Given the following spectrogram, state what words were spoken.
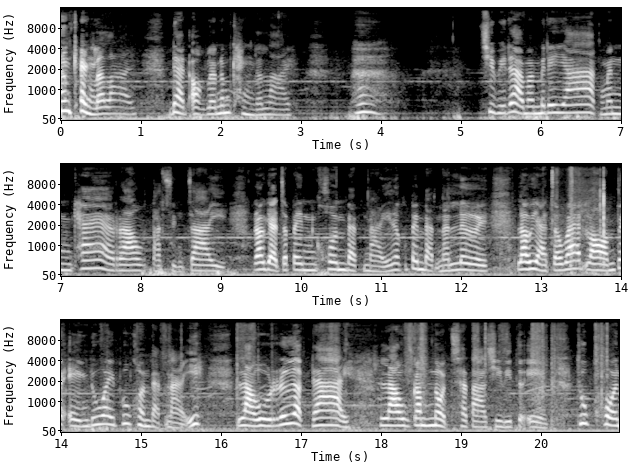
น้ำแข็งละลาย แดดออกแล้วน้ำแข็งละลาย ชีวิตอะมันไม่ได้ยากมันแค่เราตัดสินใจ เราอยากจะเป็นคนแบบไหนเราก็เป็นแบบนั้นเลย เราอยากจะแวดล้อมตัวเองด้วยผู้คนแบบไหน เราเลือกได้ เรากำหนดชะตาชีวิตตัวเอง ทุกคน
